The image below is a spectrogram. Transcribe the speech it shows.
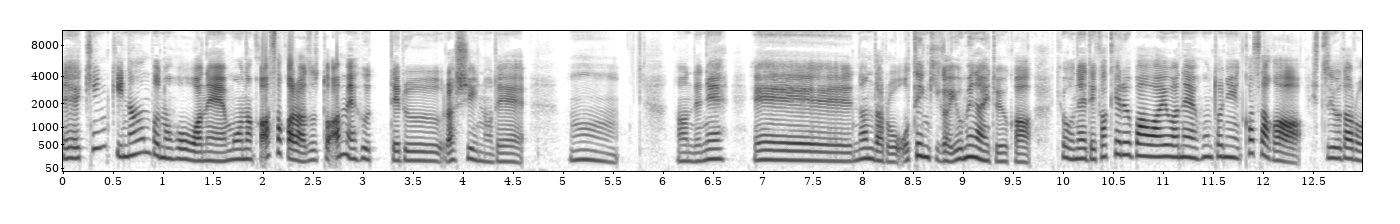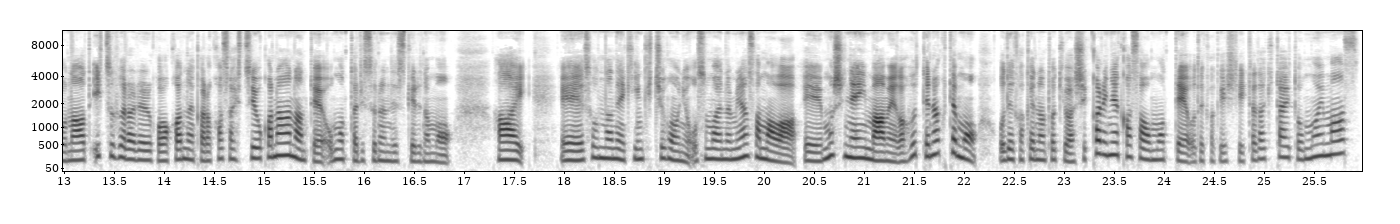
で、近畿南部の方はね、もうなんか朝からずっと雨降ってるらしいので、うん。なんでね、えー、なんだろう、お天気が読めないというか、今日ね、出かける場合はね、本当に傘が必要だろうな、いつ降られるかわかんないから傘必要かな、なんて思ったりするんですけれども、はい。えー、そんなね、近畿地方にお住まいの皆様は、えー、もしね、今雨が降ってなくても、お出かけの時はしっかりね、傘を持ってお出かけしていただきたいと思います。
